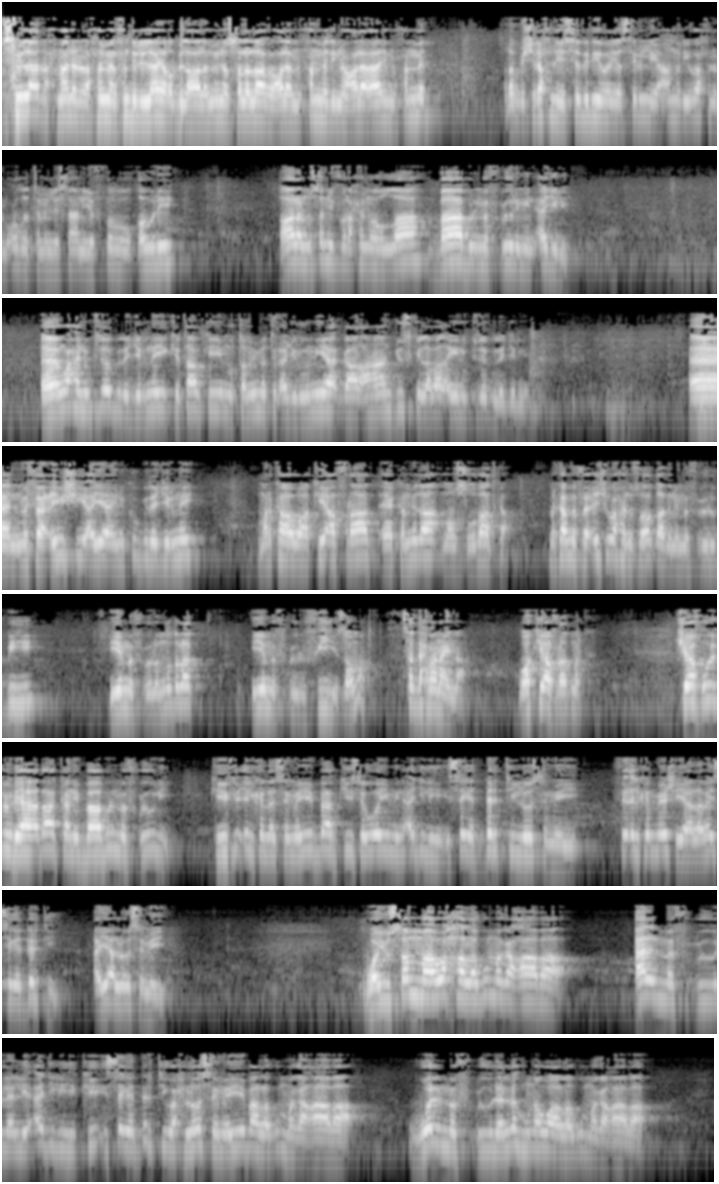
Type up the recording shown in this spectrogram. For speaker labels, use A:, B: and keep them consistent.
A: bismi اllahi الرحmn الرaحيم alxamdu لilaahi رb العaalamiin وslى اllah عlى mxamedi وعlى ali mxamed rabi shrax lii sadrii وysir lii amrii wxlul cqdة min lisaani yfqhu qwlii qala اlmuصنifu raximah اllah bab اlmafcuuli min أjli waxaynu kusoo guda jirnay kitaabkii mutamimat اlajrumiya gaar ahaan juskii labaad ayaynu kusoo guda jirnay mafaaciishii ayaaynu ku guda jirnay marka waa kii afraad ee kamid a mansuubaadka marka mafaaciishii waxaynu soo qaadanay mafcuul bihi iyo mafcuul mulaq iyo mafcuul fiihi soo ma? Saddex baan haynaa. Waa kii afraad marka. Sheekhu wuxuu yidhi haadaakani baabulmafcuuli kii ficilka la sameeyey baabkiisa wey min ajlihi isaga dartii loo sameeyey. Ficilka meesha yaallaba isaga dartii ayaa loo sameeyey. Wa yusamaa waxaa lagu magacaabaa almafcuula liajlihi kii isaga dartii wax loo sameeyey baa lagu magacaabaa. Walmafcuula lahuna waa lagu magacaabaa.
